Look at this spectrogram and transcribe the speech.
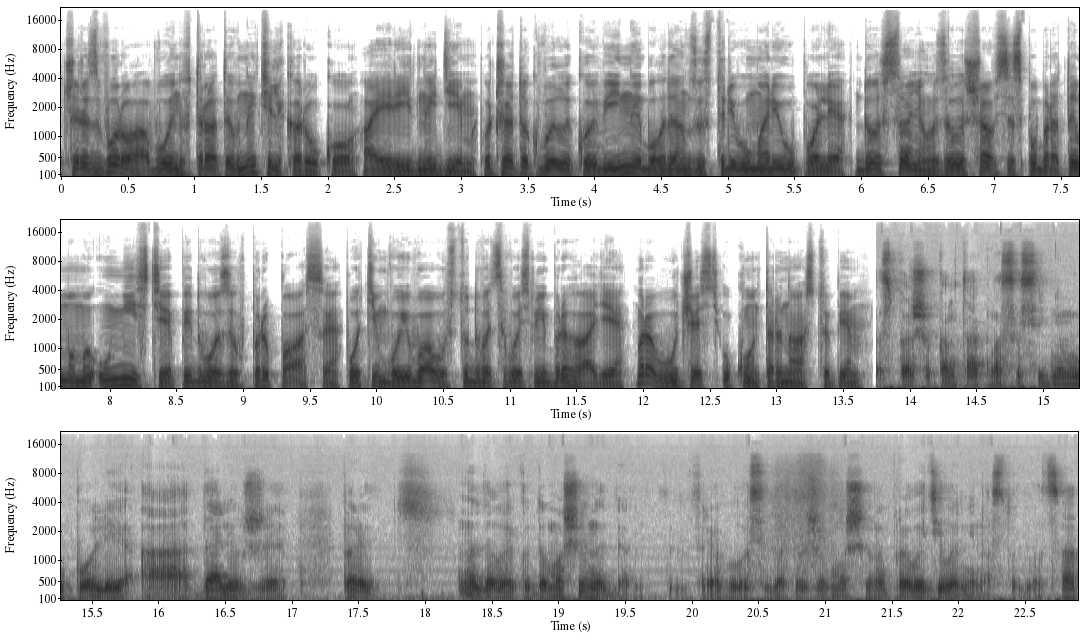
Через ворога воїн втратив не тільки руку, а й рідний дім. Початок великої війни Богдан зустрів у Маріуполі. До останнього залишався з побратимами у місті, підвозив припаси. Потім воював у 128-й бригаді, брав участь у контрнаступі. Спершу контакт на сусідньому полі, а далі вже перед недалеко до машини, треба було сідати вже в машину, прилетіла міна 120.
